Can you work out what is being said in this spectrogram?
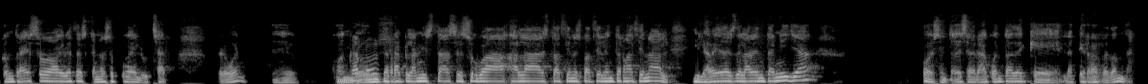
contra eso hay veces que no se puede luchar. Pero bueno, eh, cuando Carlos. un terraplanista se suba a la Estación Espacial Internacional y la vea desde la ventanilla, pues entonces se dará cuenta de que la Tierra es redonda.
